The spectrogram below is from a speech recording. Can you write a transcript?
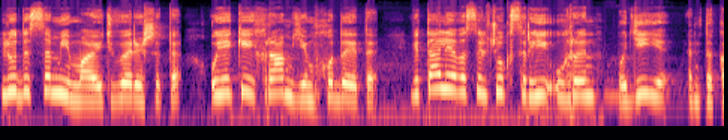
люди самі мають вирішити, у який храм їм ходити. Віталія Васильчук, Сергій Угрин. Події НТК.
